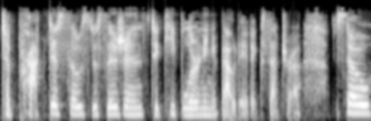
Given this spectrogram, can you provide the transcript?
to practice those decisions to keep learning about it etc so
